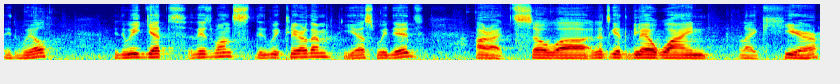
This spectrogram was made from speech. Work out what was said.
it will. Did we get these ones? Did we clear them? Yes, we did. Alright, so uh, let's get Glare Wine like here.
